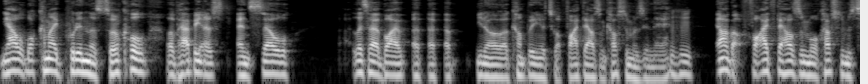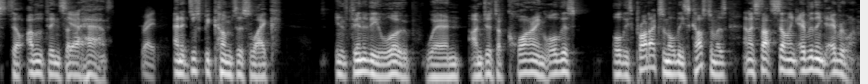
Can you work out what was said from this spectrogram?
Now, what can I put in the circle of happiness and sell? Let's say I buy a, a, a you know a company that's got five thousand customers in there. hmm Now I've got five thousand more customers to sell other things that Yeah. I have, Right. and it just becomes this like infinity loop when I'm just acquiring all this all these products and all these customers, and I start selling everything to everyone,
